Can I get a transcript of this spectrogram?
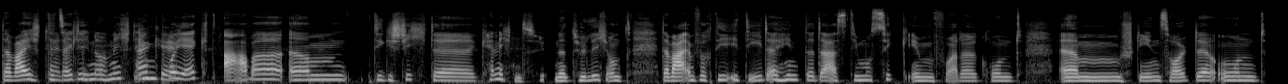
Da war ich tatsächlich noch nicht im Okay. Projekt, aber ähm, die Geschichte kenne ich nat- natürlich und da war einfach die Idee dahinter, dass die Musik im Vordergrund ähm, stehen sollte und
